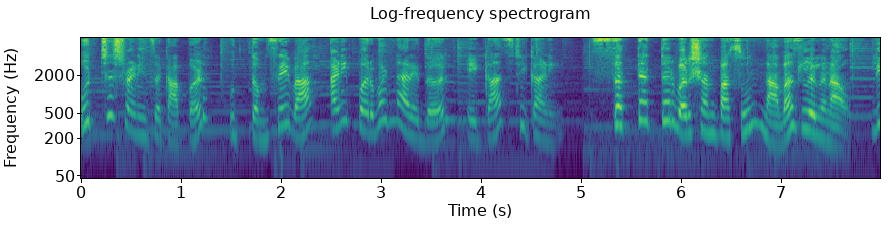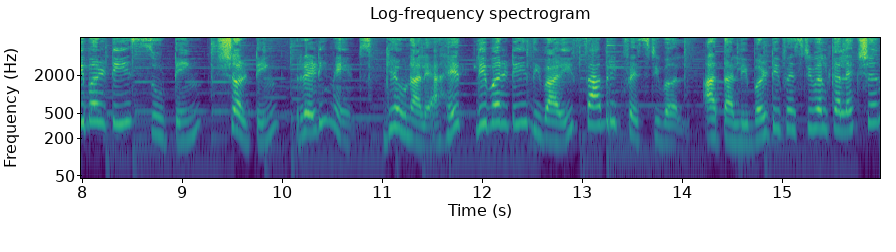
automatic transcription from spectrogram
उच्च श्रेणीचं कापड उत्तम सेवा आणि परवडणारे दर एकाच ठिकाणी. सत्याहत्तर वर्षांपासून नावाजलेलं नाव लिबर्टी सुटिंग शर्टिंग रेडीमेड्स घेऊन आले आहेत लिबर्टी दिवाळी फॅब्रिक फेस्टिवल आता लिबर्टी फेस्टिवल कलेक्शन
